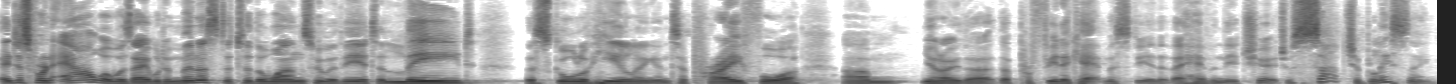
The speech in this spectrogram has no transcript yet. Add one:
And just for an hour, was able to minister to the ones who were there to lead the School of Healing and to pray for, um, you know, the, the prophetic atmosphere that they have in their church. It was such a blessing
